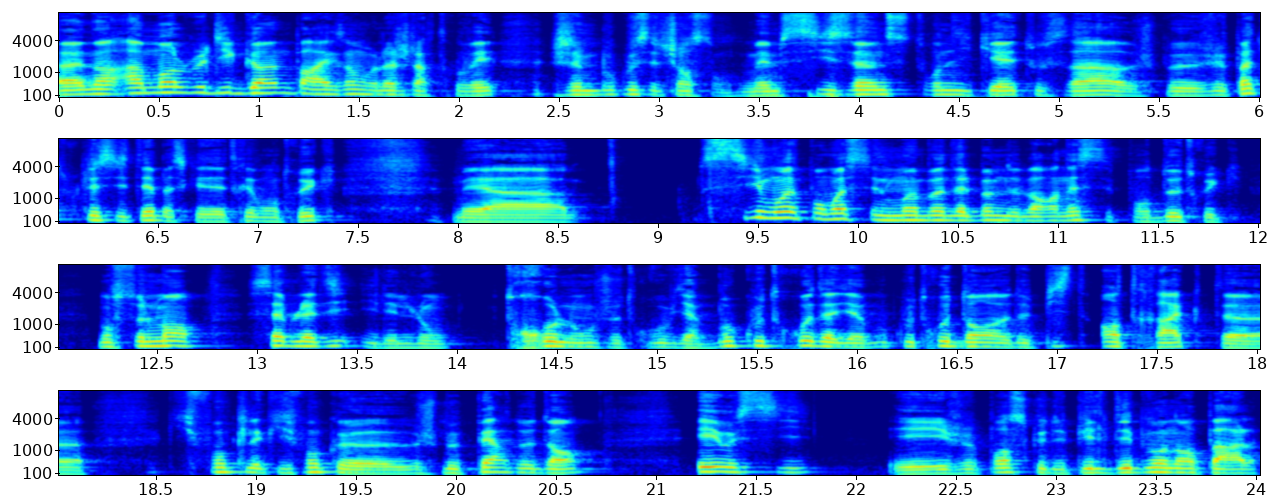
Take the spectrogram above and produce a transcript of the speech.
Euh, non, I'm Already Gone par exemple, là je l'ai retrouvé. J'aime beaucoup cette chanson. Même Seasons, Tourniquet, tout ça. Je peux, je vais pas toutes les citer parce qu'il y a des très bons trucs. Mais euh, si moi, pour moi, c'est le moins bon album de Baroness, c'est pour deux trucs. Non seulement, Seb l'a dit, il est long, trop long, je trouve. Il y a beaucoup trop, de, beaucoup trop de pistes entractes euh, qui font que, qui font que je me perds dedans. Et aussi, et je pense que depuis le début on en parle,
